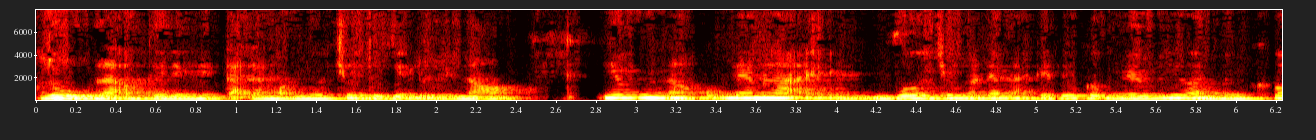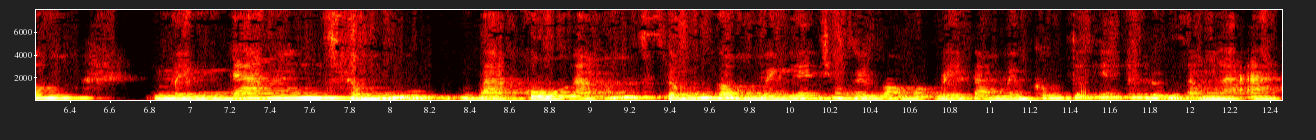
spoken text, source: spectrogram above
dù là ở thời điểm hiện tại là mọi người chưa thực hiện được đến nó. Nhưng nó cũng đem lại vô hình chung nó đem lại cái tiêu cực nếu như là mình không mình đang sống và cố gắng sống gồng mình lên trong cái vỏ bọc đấy và mình không tự nhận thức được rằng là à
